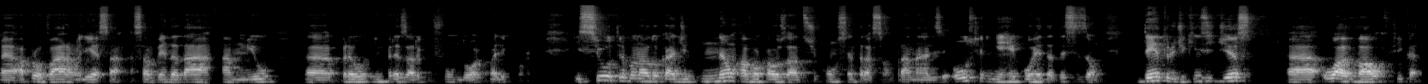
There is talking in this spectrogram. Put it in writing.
uh, aprovaram ali essa, essa venda da Amil uh, para o empresário que fundou a Qualicorp. E se o Tribunal do CAD não avocar os atos de concentração para análise ou se ninguém recorrer da decisão dentro de 15 dias, uh, o aval fica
